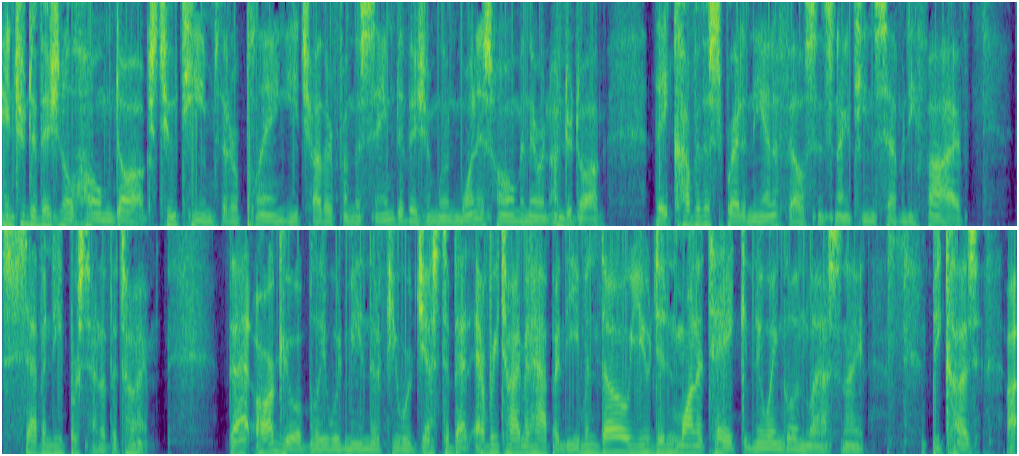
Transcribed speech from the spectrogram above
interdivisional home dogs, two teams that are playing each other from the same division when one is home and they're an underdog, they cover the spread in the NFL since 1975 70% of the time. That arguably would mean that if you were just to bet every time it happened, even though you didn't want to take New England last night, because, uh,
